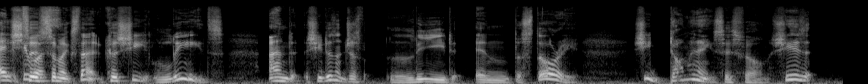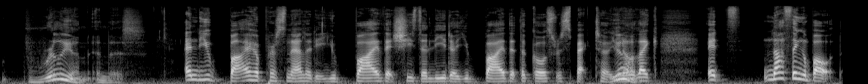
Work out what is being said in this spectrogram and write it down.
and she to was some extent because she leads, and she doesn't just lead in the story; she dominates this film. She is brilliant in this. and you buy her personality. You buy that she's the leader. You buy that the girls respect her. You know, like it's nothing about,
